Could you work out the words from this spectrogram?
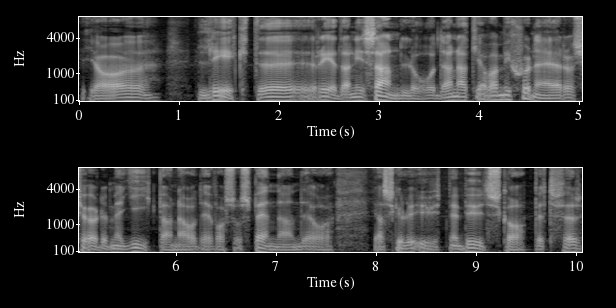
jag lekte redan i sandlådan att jag var missionär och körde med jeeparna och det var så spännande och jag skulle ut med budskapet. För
